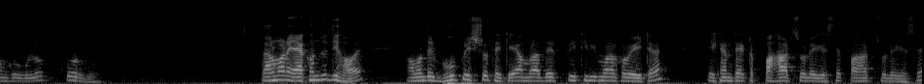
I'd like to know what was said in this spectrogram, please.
অঙ্কগুলো করব। তার মানে এখন যদি হয়, আমাদের ভূপৃষ্ঠ থেকে আমাদের পৃথিবী, মনে করো এটা, এখান থেকে একটা পাহাড় চলে গেছে, পাহাড় চলে গেছে।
